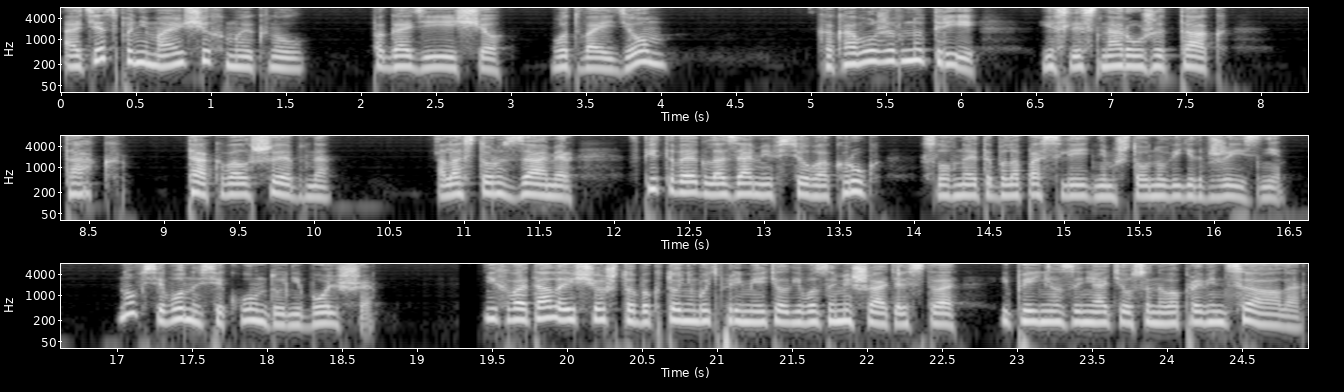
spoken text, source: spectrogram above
Отец, понимающе хмыкнул. «Погоди еще, вот войдем». Каково же внутри, если снаружи так, так, так волшебно? Аластор замер, впитывая глазами все вокруг, словно это было последним, что он увидит в жизни. — но всего на секунду, не больше. Не хватало еще, чтобы кто-нибудь приметил его замешательство и принял за неотесанного провинциала.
